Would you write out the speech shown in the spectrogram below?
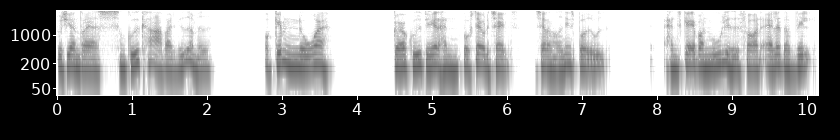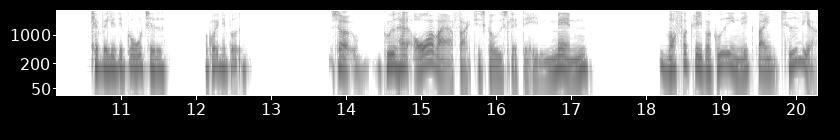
du siger, Andreas, som Gud kan arbejde videre med. Og gennem Noah gør Gud det, at han bogstaveligt talt sætter en redningsbåd ud. Han skaber en mulighed for, at alle, der vil, kan vælge det gode til at gå ind i båden. Så Gud han overvejer faktisk at udslette det hele, men hvorfor griber Gud egentlig ikke bare ind tidligere?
